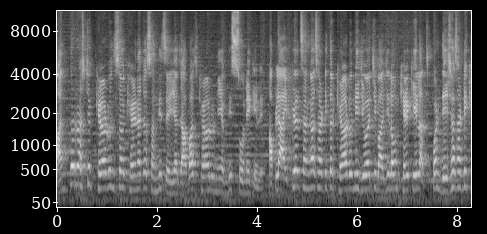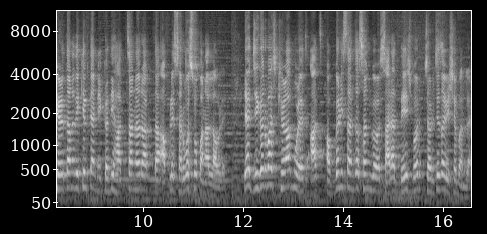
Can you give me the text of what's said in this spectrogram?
आंतरराष्ट्रीय खेळाडूंसह खेळण्याच्या संधीचे या जाबाज खेळाडूंनी अगदी सोने केले. आपल्या आय पी एल संघासाठी तर खेळाडूंनी जीवाची बाजी लावून खेळ केलाच पण देशासाठी खेळताना देखील त्यांनी कधी हातचा न राखता आपले सर्वस्व पणाला लावले. या जिगरबाज खेळामुळेच आज अफगाणिस्तानचा संघ साऱ्या देशभर चर्चेचा विषय बनलाय.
